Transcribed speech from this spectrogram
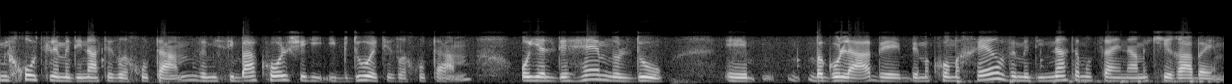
מחוץ למדינת אזרחותם ומסיבה כלשהי איבדו את אזרחותם או ילדיהם נולדו אה, בגולה, במקום אחר, ומדינת המוצא אינה מכירה בהם.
